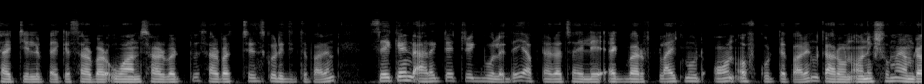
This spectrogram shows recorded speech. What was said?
ষাট রিয়ালের package server one server two server change করে দিতে পারেন। সেকেন্ড আরেকটা ট্রিক বলে দেয় আপনারা চাইলে একবার ফ্লাইট মোড অন অফ করতে পারেন। কারণ অনেক সময় আমরা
